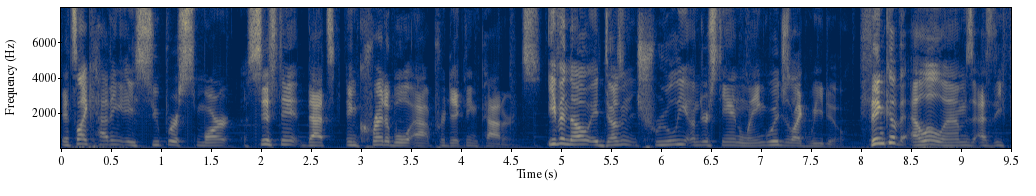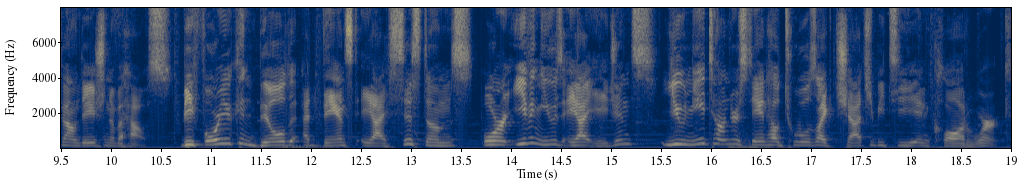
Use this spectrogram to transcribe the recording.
It's like having a super smart assistant that's incredible at predicting patterns, even though it doesn't truly understand language like we do. Think of LLMs as the foundation of a house. Before you can build advanced AI systems or even use AI agents, you need to understand how tools like ChatGPT and Claude work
